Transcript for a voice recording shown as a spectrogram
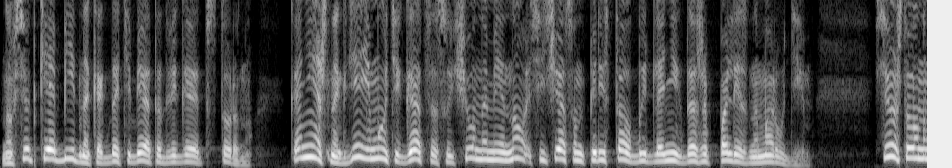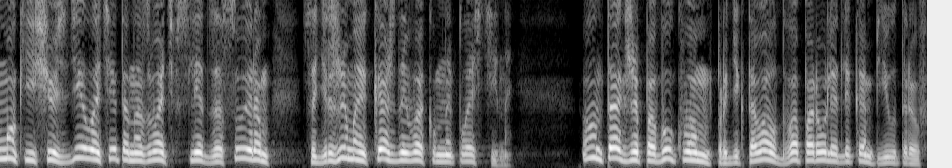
Но все-таки обидно, когда тебя отодвигают в сторону. Конечно, где ему тягаться с учеными, но сейчас он перестал быть для них даже полезным орудием. Все, что он мог еще сделать, это назвать вслед за Сойером содержимое каждой вакуумной пластины. Он также по буквам продиктовал два пароля для компьютеров,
